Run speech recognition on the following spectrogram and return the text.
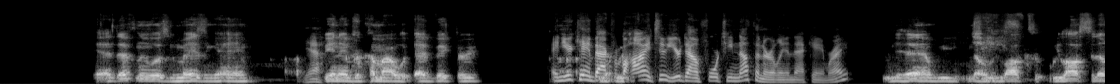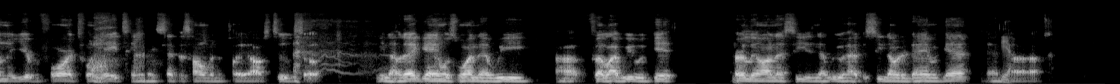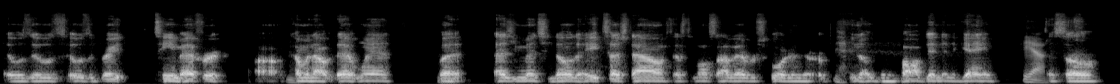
Yeah, it definitely was an amazing game yeah. being able to come out with that victory. And you came back uh, from behind too. You're down 14 nothing early in that game, right? Yeah, we you know we lost we lost to them the year before in 2018. they sent us home in the playoffs too. So, you know, that game was one that we uh, felt like we would get early on that season that we would have to see Notre Dame again. And yeah. uh, it was it was it was a great team effort uh, mm-hmm. coming out with that win. But as you mentioned, though, the eight touchdowns, that's the most I've ever scored in the, you know, been involved in in the game. Yeah. And so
